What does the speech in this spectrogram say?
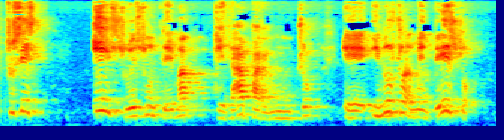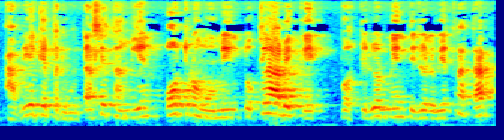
Entonces, eso es un tema que da para mucho, eh, y no solamente eso, habría que preguntarse también otro momento clave que posteriormente yo le voy a tratar,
